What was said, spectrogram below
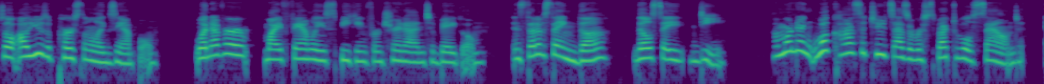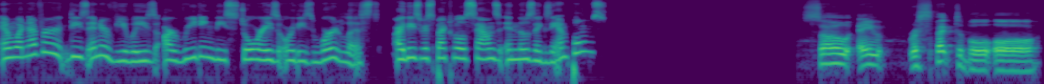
So I'll use a personal example. Whenever my family is speaking from Trinidad and Tobago, instead of saying the, they'll say d. I'm wondering what constitutes as a respectable sound, and whenever these interviewees are reading these stories or these word lists, are these respectable sounds in those examples? So, a respectable or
